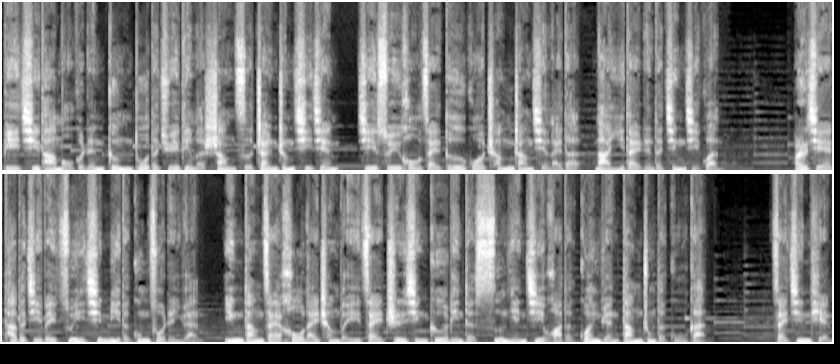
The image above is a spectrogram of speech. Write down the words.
比其他某个人更多的决定了上次战争期间及随后在德国成长起来的那一代人的经济观。”而且，他的几位最亲密的工作人员，应当在后来成为在执行戈林的四年计划的官员当中的骨干。在今天，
